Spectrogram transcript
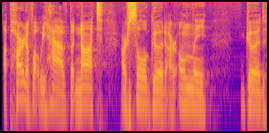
a part of what we have, but not our sole good, our only good.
